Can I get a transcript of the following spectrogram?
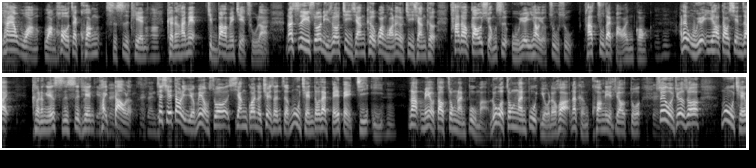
以他要往往后再框十四天，可能还没警报还没解除了。那至于说你说进香客万华那个进香客，他到高雄是五月一号有住宿，他住在保安宫，啊，那五月一号到现在可能也是十四天快到了，这些到底有没有说相关的确诊者目前都在北北基宜，那没有到中南部嘛？如果中南部有的话，那可能框列就要多，所以我觉得说。目前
